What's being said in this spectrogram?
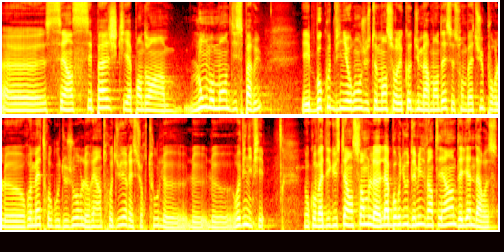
euh, c'est un cépage qui a pendant un long moment disparu. Et beaucoup de vignerons, justement, sur les côtes du Marmandais, se sont battus pour le remettre au goût du jour, le réintroduire et surtout le, revinifier. Donc on va déguster ensemble la Bourriou 2021 d'Eliane Darros.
